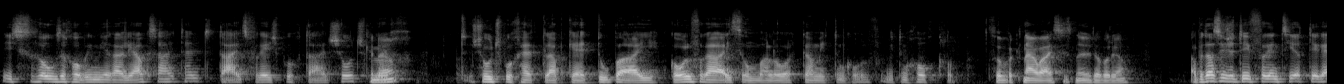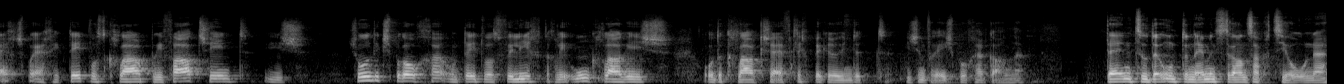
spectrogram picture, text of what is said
ist so rausgekommen, wie wir alle auch gesagt haben. Teils Freispruch, teils Schuldspruch. Genau. Der Schuldspruch hat, glaube ich, Dubai, Golfreise und Mallorca mit dem, Golf, mit dem Kochclub. So genau weiß ich es nicht, aber ja. Aber das ist eine differenzierte Rechtsprechung. Dort, wo es klar privat scheint, ist schuldig gesprochen und dort, wo es vielleicht ein bisschen unklar ist, oder klar geschäftlich begründet, ist ein Freispruch ergangen. Dann zu den Unternehmenstransaktionen.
